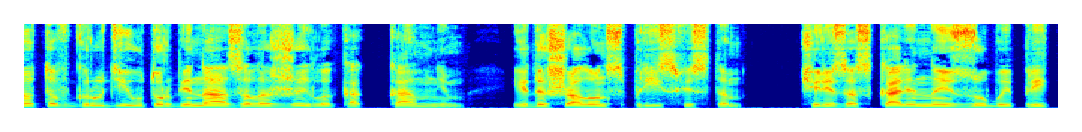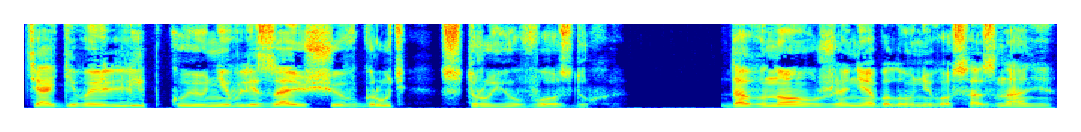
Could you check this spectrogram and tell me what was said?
Что-то в груди у Турбина заложило, как камнем, и дышал он с присвистом, через оскаленные зубы притягивая липкую, не влезающую в грудь струю воздуха. Давно уже не было у него сознания,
